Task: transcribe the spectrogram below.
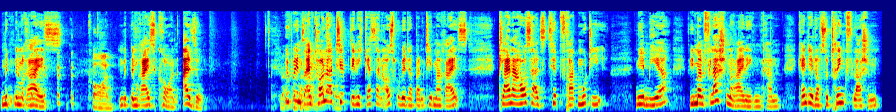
mit einem Reis. Korn. mit einem Reiskorn. Also, übrigens ein toller Tipp, den ich gestern ausprobiert habe beim Thema Reis. Kleiner Haushaltstipp, frag Mutti nebenher, wie man Flaschen reinigen kann. Kennt ihr doch so Trinkflaschen?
